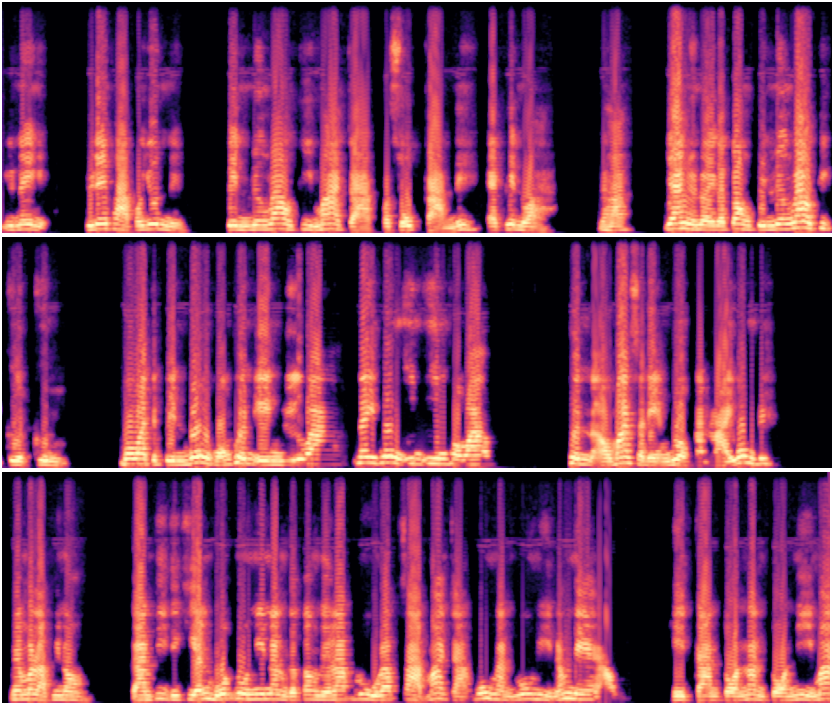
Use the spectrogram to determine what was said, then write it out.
อยู่ในอยู่ในภาพยนตร์นี่เป็นเรื่องเล่าที่มาจากประสบการณ์นี่แอดเพนว่านะคะ อย่างหน่อยๆก็ต้องเป็นเรื่องเล่าที่เกิดขึ้นบ่ว่าจะเป็นวงของเพิ่อนเอง หรือว่าในวงอื่นๆ เพราะว่าเพิ่อนเอามาแสดงร่วมกันหลายวงด้แม่นบ่ล่ะพี่น้อง การที่จะเขียนบทโน่นนี่นั่นก็ต้องได้รับรู้รับทราบมาจากวงนั้นวงนี้น้ำแน่เอา เหตุการณ์ตอนนั้นตอนนี้มา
